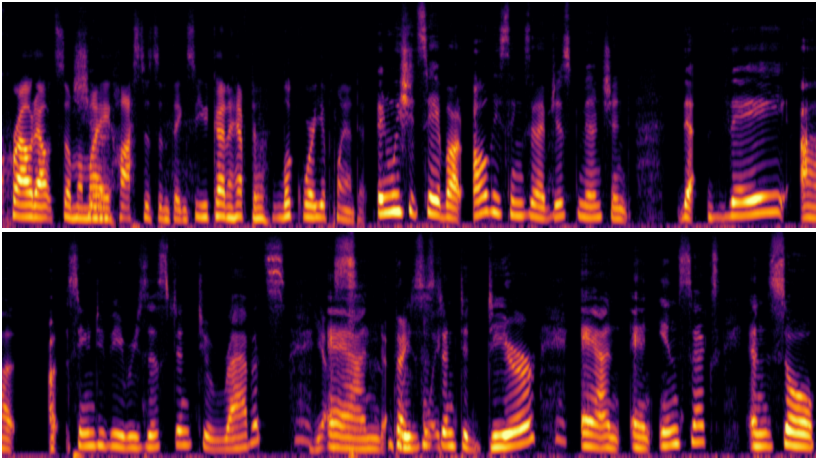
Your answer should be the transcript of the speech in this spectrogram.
crowd out some of my hostas and things. So you kind of have to look where you plant it. And we should say about all these things that I've just mentioned that they uh, uh, seem to be resistant to rabbits Yes, and resistant to deer and and insects, and so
